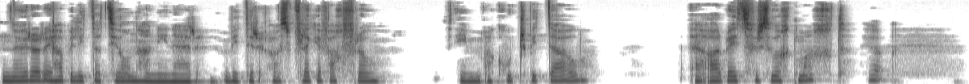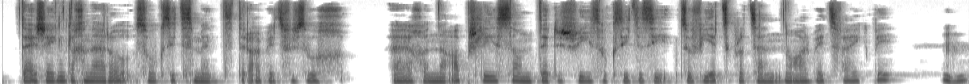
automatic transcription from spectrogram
Neurorehabilitation habe ich dann wieder als Pflegefachfrau im Akutspital einen Arbeitsversuch gemacht. Ja. Da ist eigentlich dann auch so gewesen, dass man den Arbeitsversuch äh, können abschließen und dort ist wie so gewesen, dass ich zu 40 Prozent noch arbeitsfähig bin Mhm.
